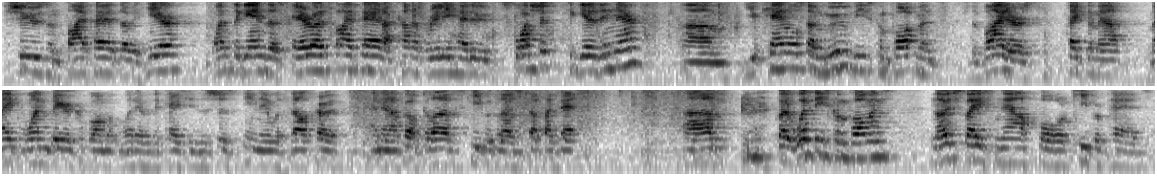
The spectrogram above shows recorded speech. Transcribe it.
shoes and thigh pads over here. Once again, this Aero thigh pad, I kind of really had to squash it to get it in there. Um, you can also move these compartment dividers, take them out, make one bigger compartment, whatever the case is. It's just in there with Velcro. And then I've got gloves, keeper gloves, stuff like that. Um, but with these compartments, no space now for keeper pads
